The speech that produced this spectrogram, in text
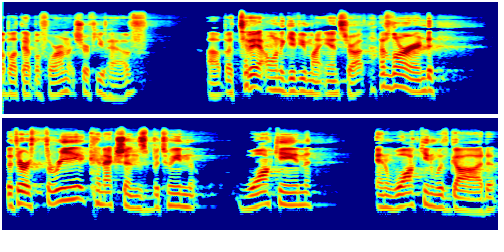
about that before. I'm not sure if you have. Uh, but today I want to give you my answer. I've learned that there are three connections between walking and walking with God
